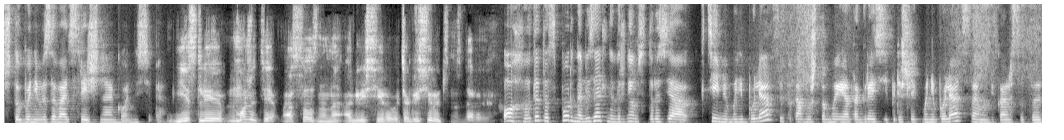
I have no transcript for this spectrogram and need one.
чтобы не вызывать встречный огонь на себя. Если можете осознанно агрессировать, агрессируйте на здоровье. Ох, вот это спорно. Обязательно вернемся, друзья, к теме манипуляций, потому что мы от агрессии перешли к манипуляциям. Мне кажется, это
